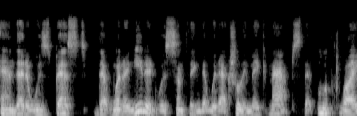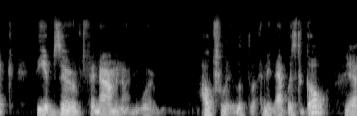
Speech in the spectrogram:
and that it was best that what I needed was something that would actually make maps that looked like the observed phenomenon, or hopefully looked like, I mean, that was the goal. Yeah.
